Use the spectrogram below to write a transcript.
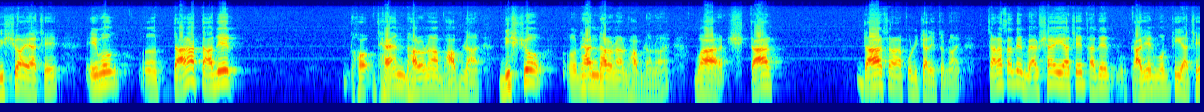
বিস্ময় আছে এবং তারা তাদের ধ্যান ধারণা, ভাবনা দৃশ্য ধ্যান ধারণার ভাবনা নয় বা তার দ্বারা তারা পরিচালিত নয়। তারা তাদের ব্যবসায়ী আছে, তাদের কাজের মধ্যেই আছে।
